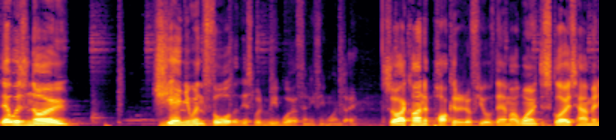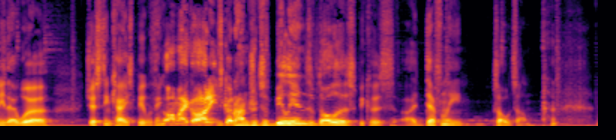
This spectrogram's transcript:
there was no genuine thought that this would be worth anything one day. So I kind of pocketed a few of them. I won't disclose how many there were just in case people think, oh my God, he's got hundreds of billions of dollars, because I definitely sold some.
